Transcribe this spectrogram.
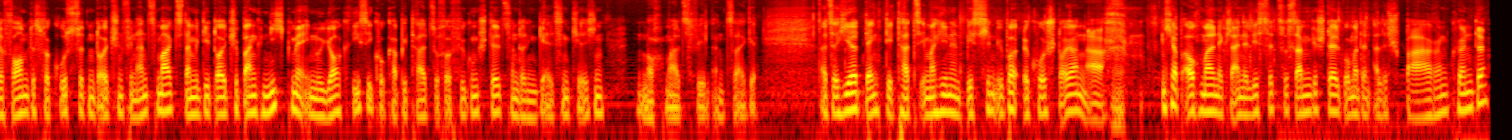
Reform des verkrusteten deutschen Finanzmarkts, damit die Deutsche Bank nicht mehr in New York Risikokapital zur Verfügung stellt, sondern in Gelsenkirchen nochmals Fehlanzeige. Also hier denkt die Taz immerhin ein bisschen über Ökosteuer nach. Ich habe auch mal eine kleine Liste zusammengestellt, wo man denn alles sparen könnte.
